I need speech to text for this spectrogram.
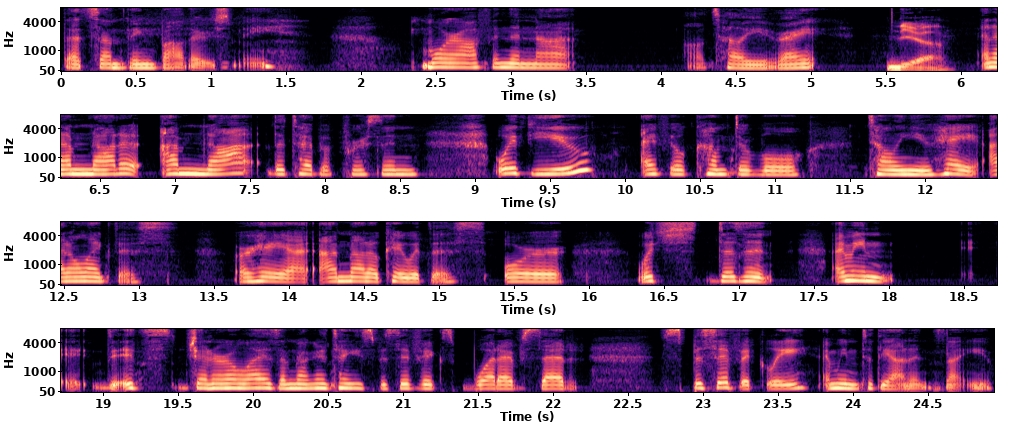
that something bothers me? More often than not, I'll tell you, right? yeah, And I'm not a I'm not the type of person with you, I feel comfortable telling you, "Hey, I don't like this." Or, "Hey, I, I'm not okay with this." Or which doesn't I mean, it, it's generalized. I'm not going to tell you specifics what I've said specifically. I mean to the audience, not you.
